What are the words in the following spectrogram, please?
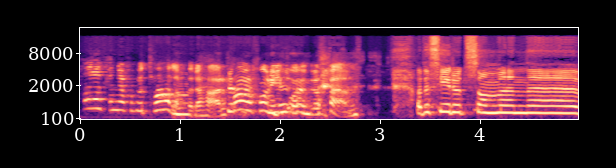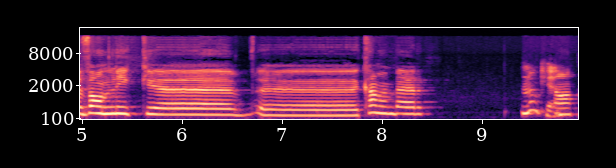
ah, kan jag få betala för det här? Här får ni 200 spänn. Ja, det ser ut som en uh, vanlig uh, uh, camembert. Mm, okay. Ja,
